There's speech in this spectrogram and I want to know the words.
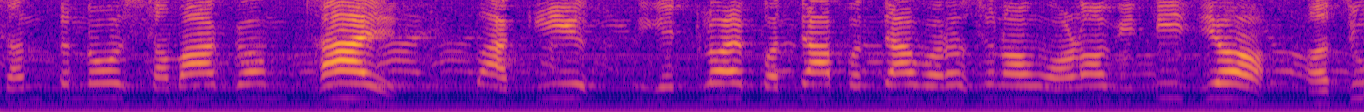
સંતનો સમાગમ થાય. બાકી એટલો પચાસ પચાસ વર્ષનો વણો વીતી ગયો. હજુ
